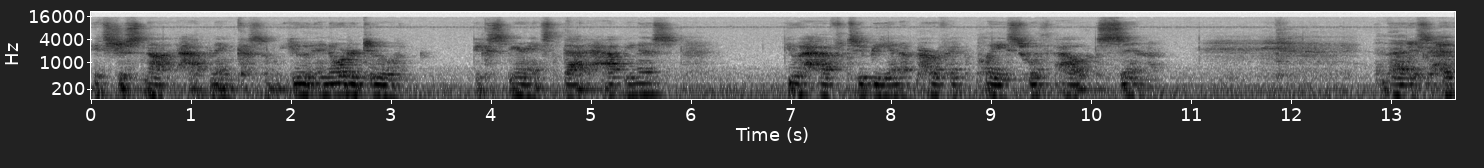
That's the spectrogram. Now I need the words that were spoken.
It's just not happening because you. In order to experience that happiness you have to be in a perfect place without sin. And that is heaven.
